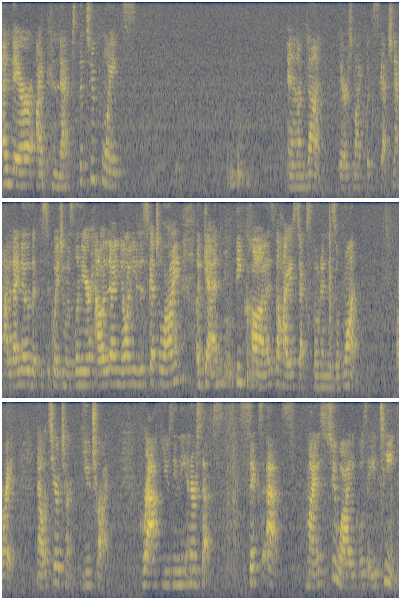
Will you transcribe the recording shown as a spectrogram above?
And there I connect the two points and I'm done. There's my quick sketch. Now, how did I know that this equation was linear? How did I know I needed to sketch a line? Again, because the highest exponent is a 1. All right, now it's your turn. You try. Graph using the intercepts. 6x minus 2y equals 18.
